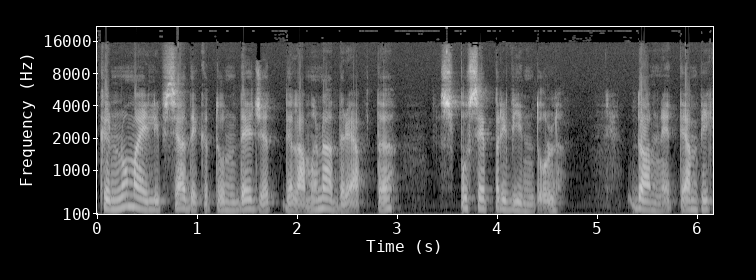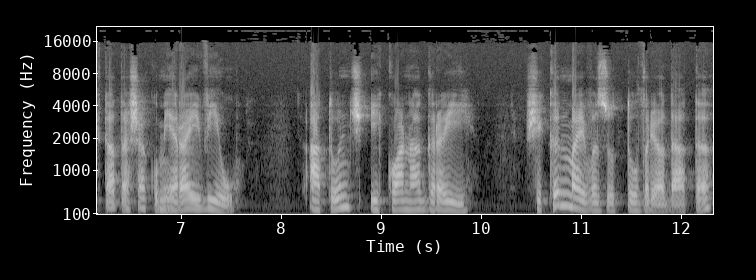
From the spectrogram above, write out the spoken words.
când nu mai lipsea decât un deget de la mâna dreaptă, spuse privindul, Doamne, te-am pictat așa cum erai viu. Atunci icoana grăi. Și când mai văzut tu vreodată?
